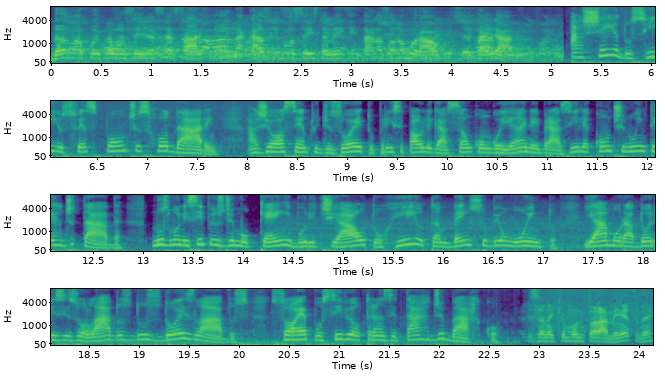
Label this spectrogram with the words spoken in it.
dando o apoio para vocês necessário. E na casa de vocês também, quem está na zona rural, que está ilhado. A cheia dos rios fez pontes rodarem. A GO 118, principal ligação com Goiânia e Brasília, continua interditada. Nos municípios de Muquem e Buriti Alto, o rio também subiu muito e há moradores isolados dos dois lados. Só é possível transitar de barco. Realizando aqui o monitoramento, né?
